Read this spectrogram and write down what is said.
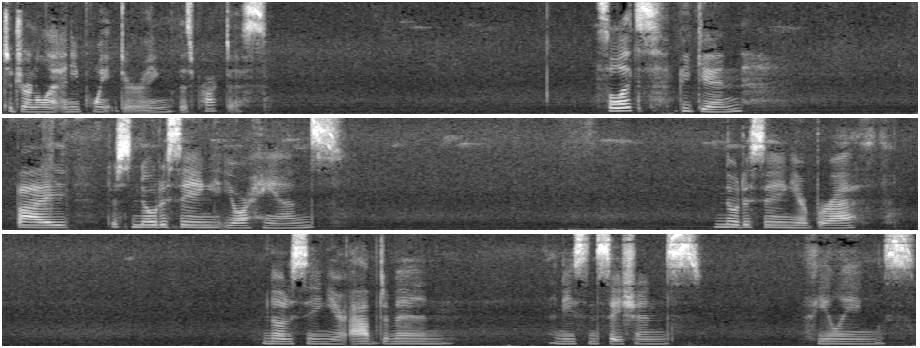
to journal at any point during this practice. So let's begin by just noticing your hands Noticing your breath, noticing your abdomen, any sensations, feelings,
